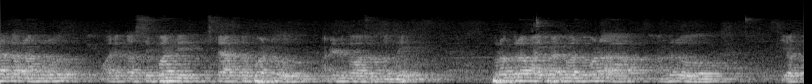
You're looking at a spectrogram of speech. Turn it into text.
అధికారులు వారి యొక్క సిబ్బంది స్టాఫ్తో పాటు అటెండ్ కావాల్సి ఉంటుంది. ప్రోగ్రామ్ అయిపోయిన వరకు కూడా అందరూ ఈ యొక్క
